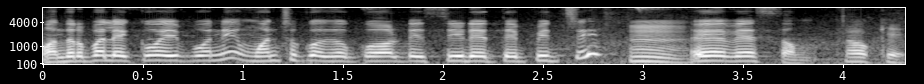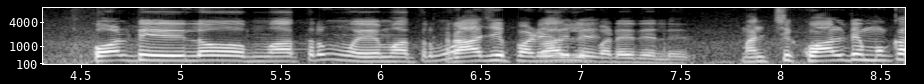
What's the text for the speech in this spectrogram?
వంద రూపాయలు ఎక్కువ అయిపోయి మంచి క్వాలిటీ సీడ్ తెప్పించి. ఏ వేస్తాం. క్వాలిటీలో మాత్రం ఏమాత్రం రాజీ పడేది రాజీ పడేదే లేదు. మంచి క్వాలిటీ మొక్క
